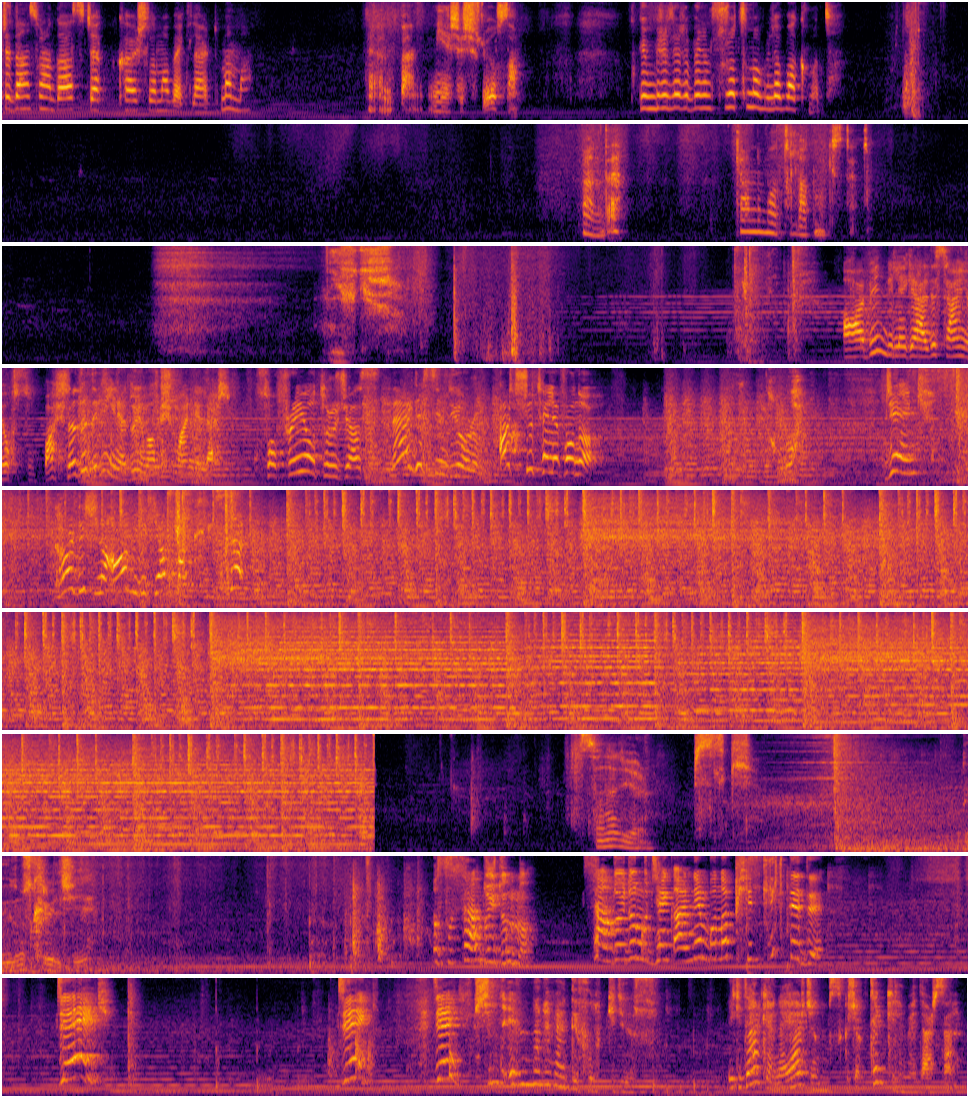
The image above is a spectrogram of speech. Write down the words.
Geceden sonra daha sıcak bir karşılama beklerdim ama... Yani ben niye şaşırıyorsam. Bugün birileri benim suratıma bile bakmadı. Ben de kendimi hatırlatmak istedim. Abin bile geldi sen yoksun. Başladı değil mi yine duymamışım anneler. Sofraya oturacağız. Neredesin diyorum. Aç şu telefonu. Allah. Cenk. Kardeşine abilik yapmak ister. Sana diyorum. Pislik. Duydunuz kraliçeyi. Asıl sen duydun mu? Sen duydun mu Cenk? Annem bana pislik dedi. Cenk! Cenk! Cenk! Şimdi evimden hemen defolup gidiyorsun. Ve giderken eğer canımı sıkacak tek kelime edersen...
